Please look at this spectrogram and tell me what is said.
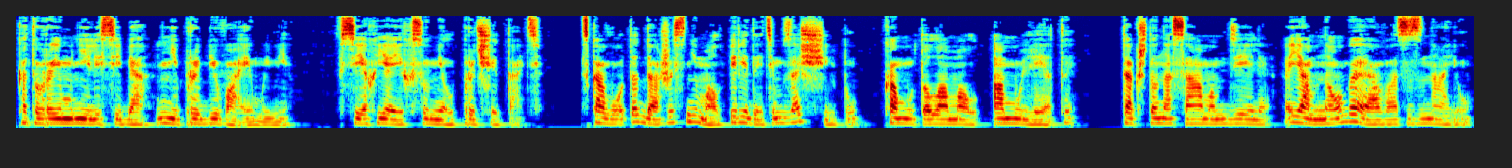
которые мнили себя непробиваемыми. Всех я их сумел прочитать. С кого-то даже снимал перед этим защиту, кому-то ломал амулеты. Так что на самом деле я многое о вас знаю».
